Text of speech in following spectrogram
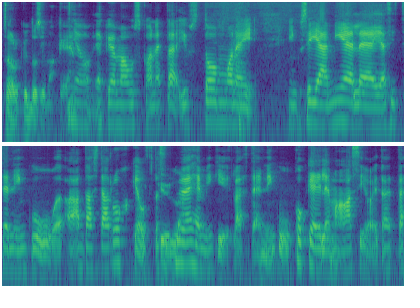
se on kyllä tosi makea. Joo, ja kyllä mä uskon, että just tommonen niin kuin se jää mieleen ja sitten se niin kuin antaa sitä rohkeutta sit myöhemminkin lähteä niin kuin kokeilemaan asioita, että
